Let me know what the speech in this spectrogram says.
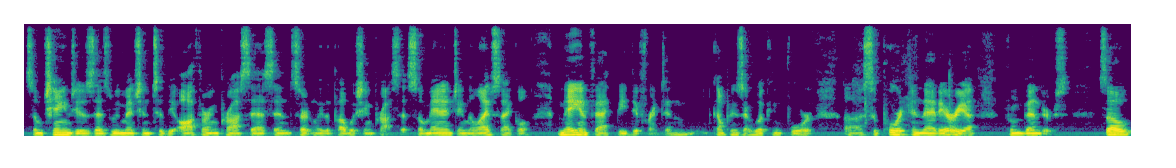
some changes, as we mentioned, to the authoring process and certainly the publishing process. So managing the life cycle may in fact be different, and companies are looking for uh, support in that area from vendors. So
